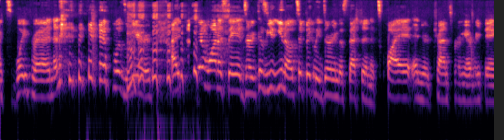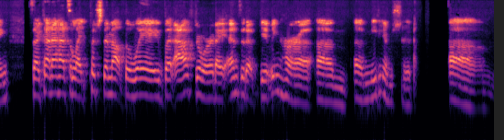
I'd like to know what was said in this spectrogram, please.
ex-boyfriend and it was weird. I didn't want to say it during because you, you know typically during the session it's quiet and you're transferring everything so i kind of had to like push them out the way but afterward i ended up giving her a, um, a mediumship um,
